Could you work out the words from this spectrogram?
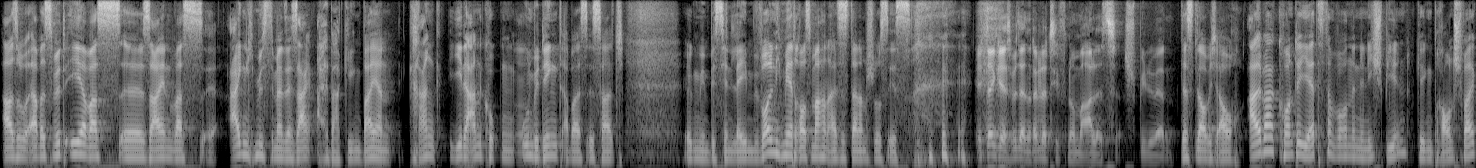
also, aber es wird eher was äh, sein, was äh, eigentlich müsste man sagen, Alba gegen Bayern, krank, jeder angucken, mhm. unbedingt, aber es ist halt irgendwie ein bisschen lame. Wir wollen nicht mehr draus machen, als es dann am Schluss ist. ich denke, es wird ein relativ normales Spiel werden. Das glaube ich auch. Alba konnte jetzt am Wochenende nicht spielen gegen Braunschweig.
